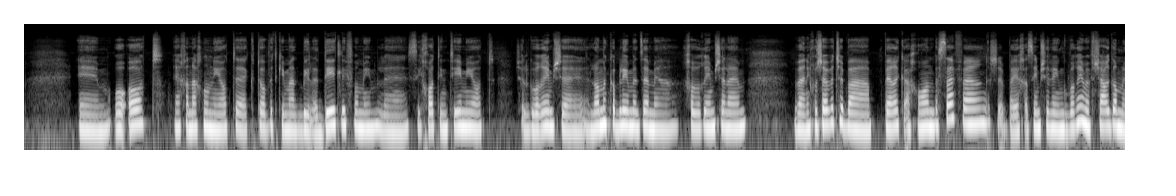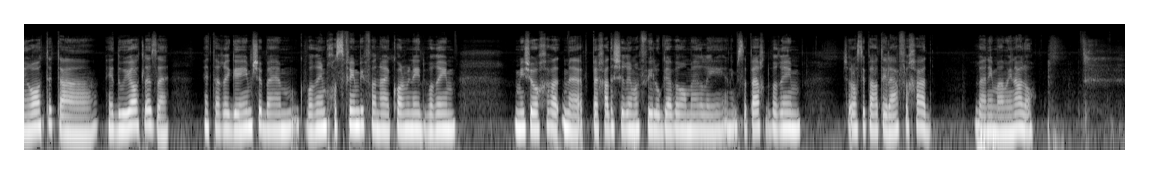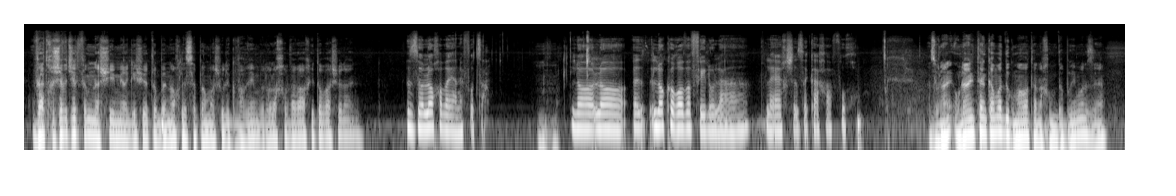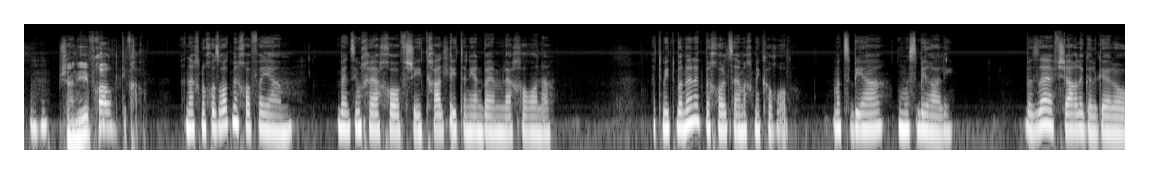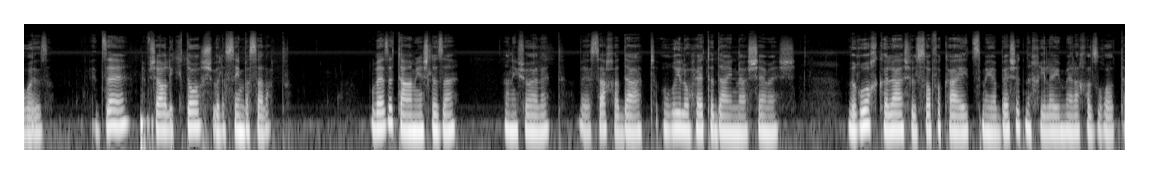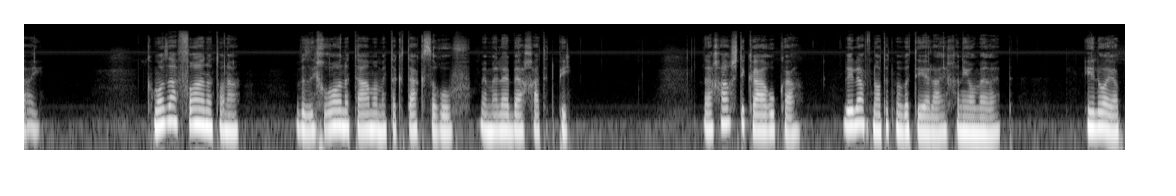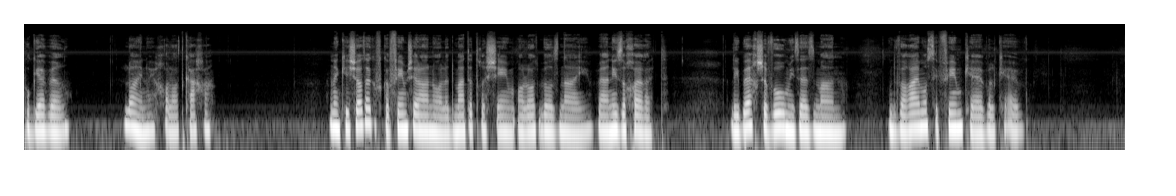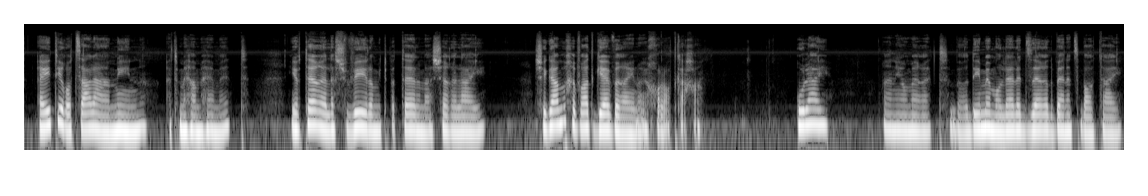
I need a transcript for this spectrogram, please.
אמ, רואות איך אנחנו נהיות uh, כתובת כמעט בלעדית לפעמים לשיחות אינטימיות. של גברים שלא מקבלים את זה מהחברים שלהם. ואני חושבת שבפרק האחרון בספר, שביחסים שלי עם גברים, אפשר גם לראות את העדויות לזה, את הרגעים שבהם גברים חושפים בפניי כל מיני דברים. מישהו אחד, באחד השירים אפילו גבר אומר לי, אני מספר לך דברים שלא סיפרתי לאף אחד. ואני מאמינה לו. ואת חושבת שלפעמים נשים ירגישו יותר בנוח לספר משהו לגברים ולא לחברה הכי טובה שלהן? זו לא חוויה נפוצה. לא, לא, לא קרוב אפילו לא, לאיך שזה ככה הפוך. אז אולי, אולי ניתן כמה דוגמאות, אנחנו מדברים על זה. שאני אבחר? תבחר. אנחנו חוזרות מחוף הים, בין צמחי החוף שהתחלת להתעניין בהם לאחרונה. את מתבוננת בכל צמח מקרוב, מצביעה ומסבירה לי. בזה אפשר לגלגל אורז. את זה אפשר לקטוש ולשים בסלט. ואיזה טעם יש לזה? אני שואלת, בהיסח הדעת, אורי לוהט עדיין מהשמש, ורוח קלה של סוף הקיץ מייבשת נחילי מלח על זרועותיי. כמו זעפרן, את עונה, וזיכרון הטעם המתקתק שרוף, ממלא באחת את פי. לאחר שתיקה ארוכה, בלי להפנות את מבטי אלייך, אני אומרת, אילו היה פה גבר, לא היינו יכולות ככה. נקישות הכפכפים שלנו על אדמת הטרשים עולות באוזניי, ואני זוכרת. ליבך שבור מזה זמן, ודבריי מוסיפים כאב על כאב. הייתי רוצה להאמין, את מהמהמת, יותר אל השביל המתפתל מאשר אליי, שגם בחברת גבר היינו יכולות ככה. אולי, אני אומרת, בעודי ממוללת זרת בין אצבעותיי,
